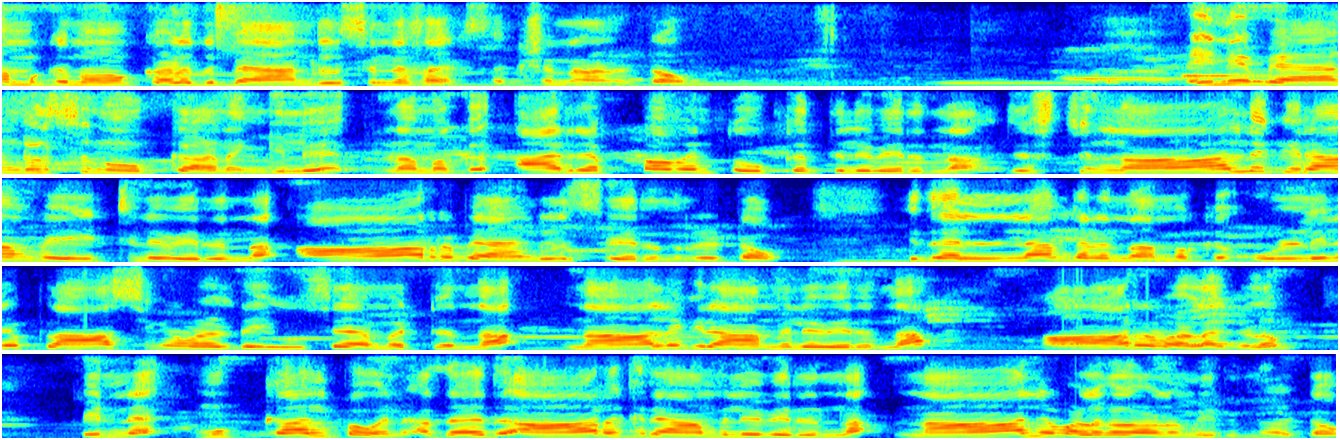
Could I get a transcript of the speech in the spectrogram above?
നമുക്ക് നോക്കാനുള്ളത് ബാംഗിൾസിന്റെ സെക്ഷനാണ് കേട്ടോ. ഇനി ബാംഗിൾസ് നോക്കുകയാണെങ്കിൽ നമുക്ക് അരപ്പവൻ തൂക്കത്തിൽ വരുന്ന ജസ്റ്റ് നാല് ഗ്രാം വെയിറ്റിൽ വരുന്ന ആറ് ബാംഗിൾസ് വരുന്നുണ്ട് കേട്ടോ. ഇതെല്ലാം തന്നെ നമുക്ക് ഉള്ളിൽ പ്ലാസ്റ്റിക് വളട്ട് യൂസ് ചെയ്യാൻ പറ്റുന്ന നാല് ഗ്രാമിൽ വരുന്ന ആറ് വളകളും പിന്നെ മുക്കാൽ പവൻ അതായത് ആറ് ഗ്രാമിൽ വരുന്ന നാല് വളകളാണ് വരുന്നത് കേട്ടോ.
